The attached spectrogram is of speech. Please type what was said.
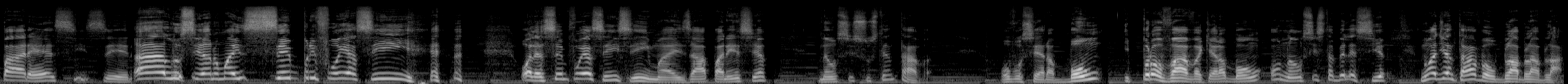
parece ser. Ah, Luciano, mas sempre foi assim. Olha, sempre foi assim, sim, mas a aparência não se sustentava. Ou você era bom e provava que era bom, ou não se estabelecia. Não adiantava o blá blá blá.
